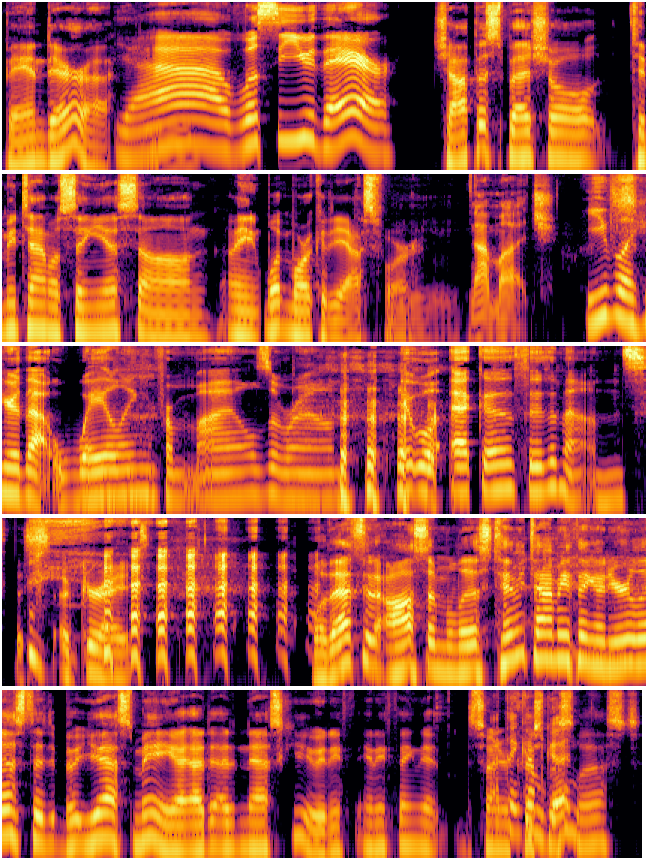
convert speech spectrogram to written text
Bandera, yeah, we'll see you there. Choppa special. Timmy Time will sing you a song. I mean, what more could he ask for? Mm, not much. You will hear that wailing from miles around. It will echo through the mountains. It's so great. well, that's an awesome list. Timmy Time, anything on your list? That, but you asked me. I, I didn't ask you. Any, anything that's on I your think I'm Christmas good. list?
